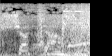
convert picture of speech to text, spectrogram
Shut down.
